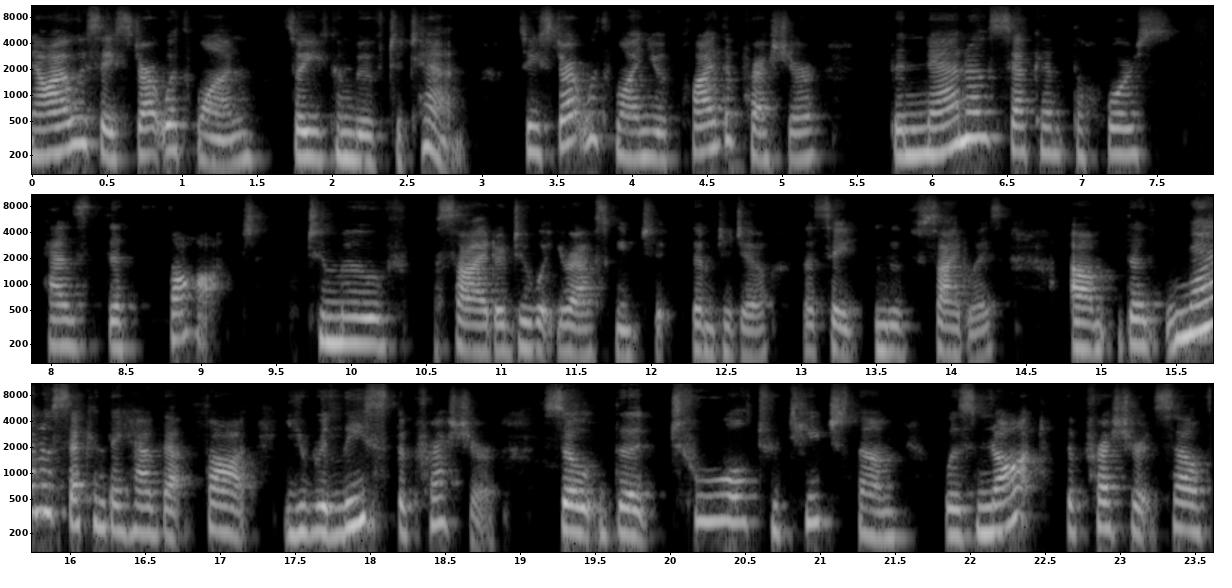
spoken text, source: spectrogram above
Now, I always say start with one so you can move to 10. So you start with one, you apply the pressure, the nanosecond the horse has the thought to move aside or do what you're asking to, them to do, let's say move sideways, um, the nanosecond they have that thought, you release the pressure. So the tool to teach them was not the pressure itself,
